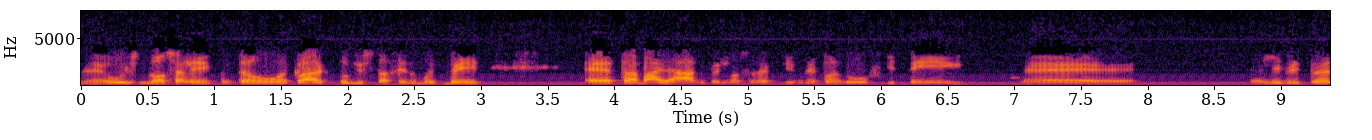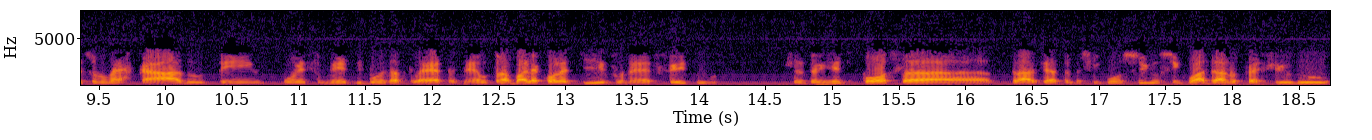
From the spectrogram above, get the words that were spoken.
né, hoje no nosso elenco. Então, é claro que tudo isso está sendo muito bem é, trabalhado pelo nosso executivo Ney Pandolfo, que tem né, é, livre trânsito no mercado, tem conhecimento de bons atletas. Né, o trabalho é coletivo, né, feito para que a gente possa trazer atletas que consigam se enquadrar no perfil do,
